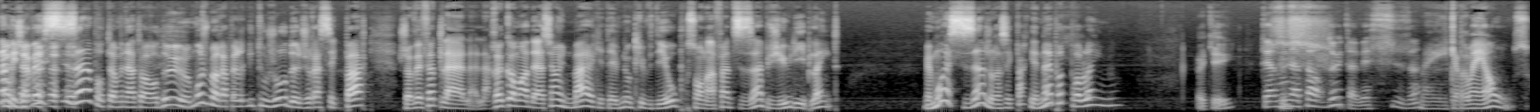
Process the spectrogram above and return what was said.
Non, mais j'avais 6 ans pour Terminator 2. Moi, je me rappellerai toujours de Jurassic Park. J'avais fait la, la- la recommandation à une mère qui était venue au club vidéo pour son enfant de 6 ans, puis j'ai eu des plaintes. Mais moi, à 6 ans, Jurassic Park, il n'y a pas de problème. là. OK. Terminator 2, t'avais 6 ans. Ben, 91.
